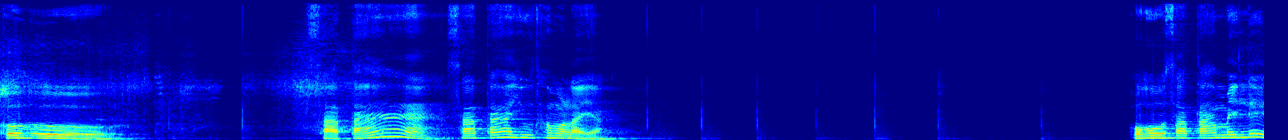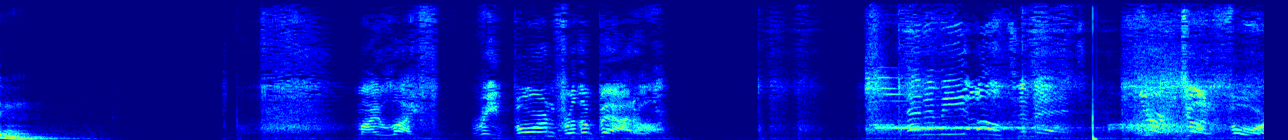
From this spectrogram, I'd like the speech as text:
โอ้โหซาตาซาตาอยู่ทำอะไรอะ โอ้โหซาตานไม่เล่น My life, reborn for the battle. Enemy ultimate. You're done for.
